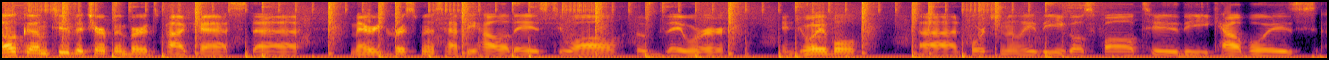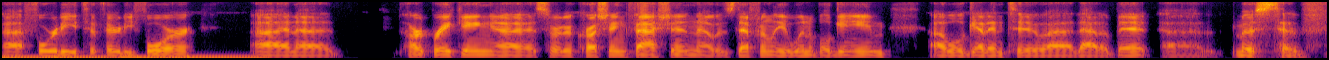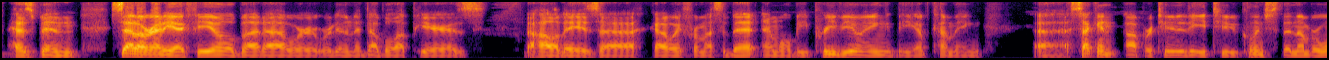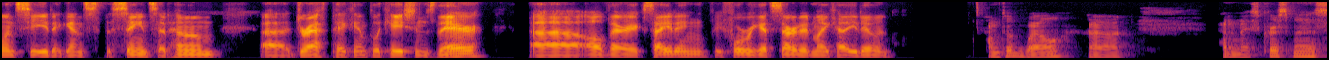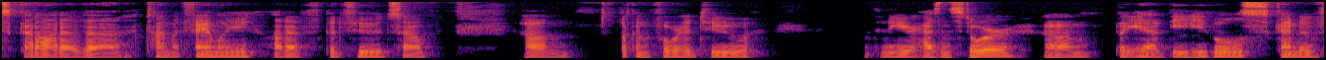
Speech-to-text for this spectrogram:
Welcome to the Chirping Birds podcast. Uh, Merry Christmas, Happy Holidays to all. Hope they were enjoyable. Uh, unfortunately, the Eagles fall to the Cowboys uh, 40 to 34 uh, in a heartbreaking, uh, sort of crushing fashion. That was definitely a winnable game. Uh, we'll get into uh, that a bit. Uh, most have has been said already, I feel, but uh, we're we're doing a double up here as the holidays uh, got away from us a bit, and we'll be previewing the upcoming uh, second opportunity to clinch the number one seed against the Saints at home. draft pick implications there, all very exciting. Before we get started, Mike, how you doing? I'm doing well had a nice Christmas, got a lot of uh, time with family, a lot of good food. So, um, looking forward to what the new year has in store. Um, but yeah, the Eagles kind of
